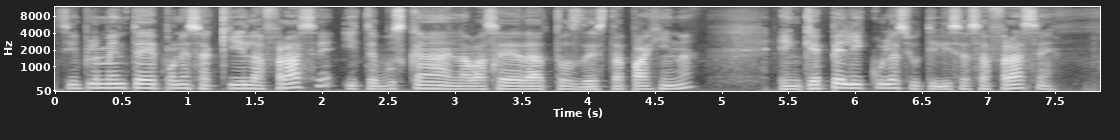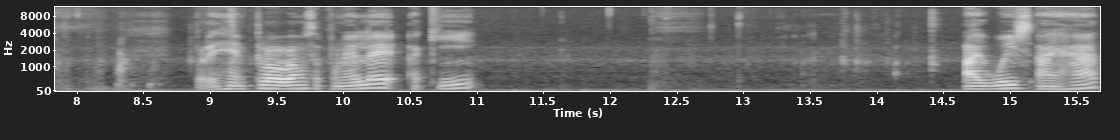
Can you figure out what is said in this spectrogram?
Simplemente pones aquí la frase y te busca en la base de datos de esta página en qué película se utiliza esa frase. Por ejemplo, vamos a ponerle aquí I wish I had.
